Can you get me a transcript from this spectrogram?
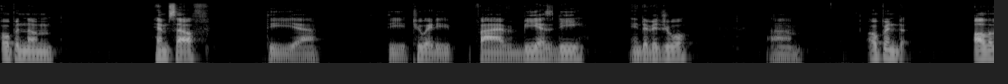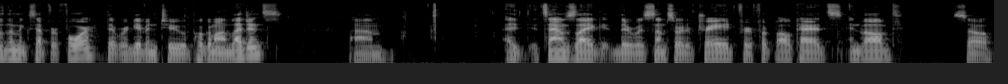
opened them himself. The uh, the 285 BSD individual. Um, opened all of them except for four that were given to Pokemon Legends. Um, it, it, sounds like there was some sort of trade for football cards involved. So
